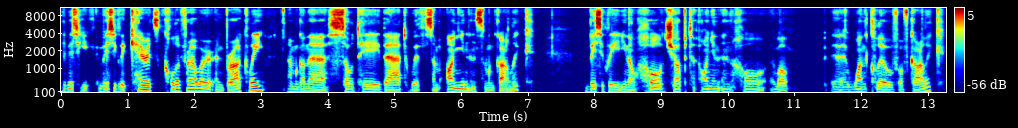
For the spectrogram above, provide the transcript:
It's basically basically carrots, cauliflower, and broccoli. I'm gonna saute that with some onion and some garlic basically you know whole chopped onion and whole well uh, one clove of garlic.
